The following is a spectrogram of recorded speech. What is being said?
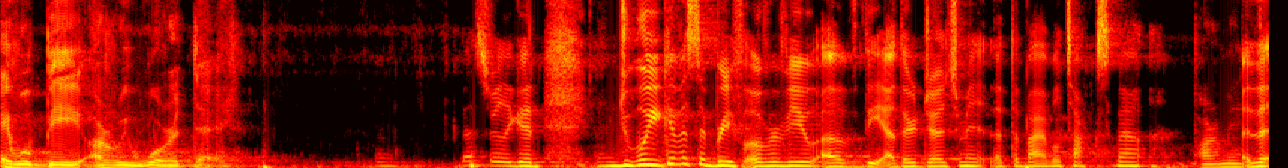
it will be a reward day. That's really good. Will you give us a brief overview of the other judgment that the Bible talks about? Pardon me?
